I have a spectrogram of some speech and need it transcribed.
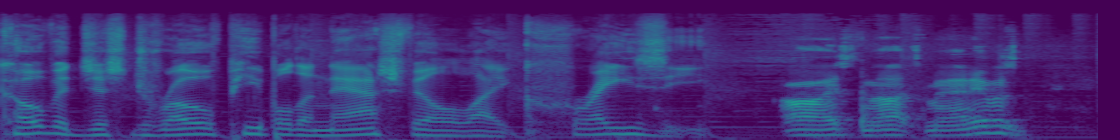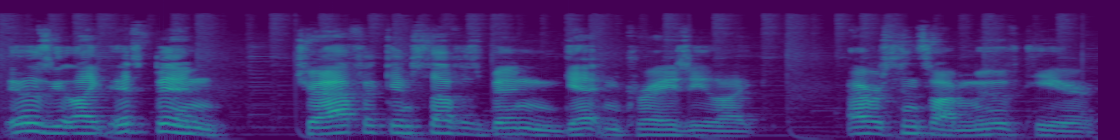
COVID just drove people to Nashville like crazy. Oh, it's nuts, man. It was it was like it's been traffic and stuff has been getting crazy like ever since I moved here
